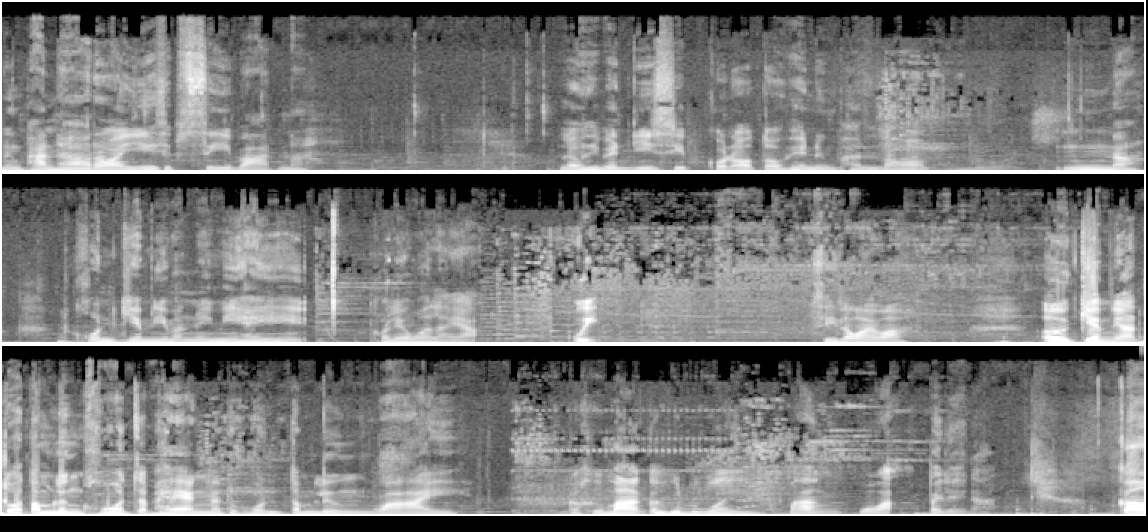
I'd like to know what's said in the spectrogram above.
หนึ่งพันห้าร้อยยี่สิบสี่บาทนะ เริ่มที่เป็นยี่สิบกดออโต้เพย์หนึ่งพันรอบ นะ ทุกคนเกมนี้มันไม่มีให้เขาเรียกว่าอะไรอะอุ๊ยสี่ร้อยวะเออ เกมเนี้ย ตัวตำลึงโคตรจะแพงนะทุกคน ตำลึงวาย ก็คือมาก็คือรวยปังปัวไปเลยนะ ก็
